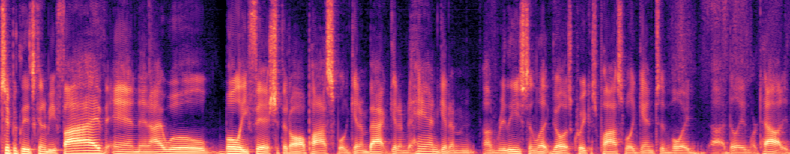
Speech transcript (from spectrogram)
typically it's going to be five and then i will bully fish if at all possible to get them back get them to hand get them uh, released and let go as quick as possible again to avoid uh, delayed mortality.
